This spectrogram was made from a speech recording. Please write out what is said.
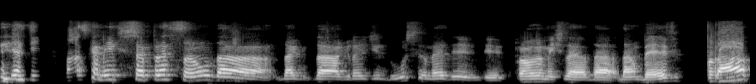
e assim, basicamente isso é pressão da, da, da grande indústria, né? De, de provavelmente da, da, da Ambev, para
